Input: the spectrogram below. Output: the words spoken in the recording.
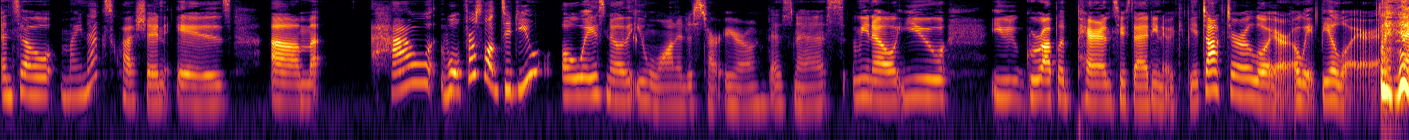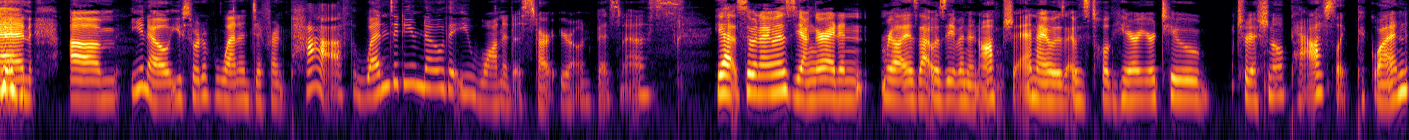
and so my next question is um, how well first of all did you always know that you wanted to start your own business? You know you you grew up with parents who said you know you could be a doctor or a lawyer oh wait be a lawyer. And then um, you know you sort of went a different path. When did you know that you wanted to start your own business? Yeah so when i was younger i didn't realize that was even an option. I was i was told here you're your two traditional paths like pick one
